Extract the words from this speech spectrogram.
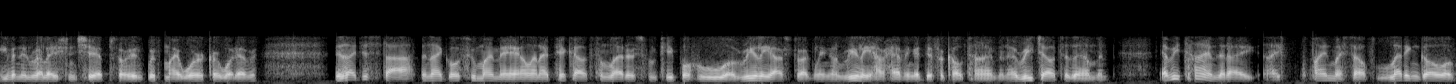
even in relationships or in, with my work or whatever. Is I just stop and I go through my mail and I pick out some letters from people who really are struggling and really are having a difficult time, and I reach out to them and every time that I, I find myself letting go of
